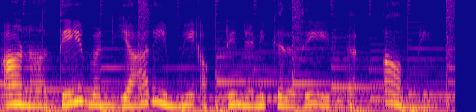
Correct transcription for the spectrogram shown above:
ஆனால் தேவன் யாரையுமே அப்படி நினைக்கிறதே இல்லை. ஆமீன்.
